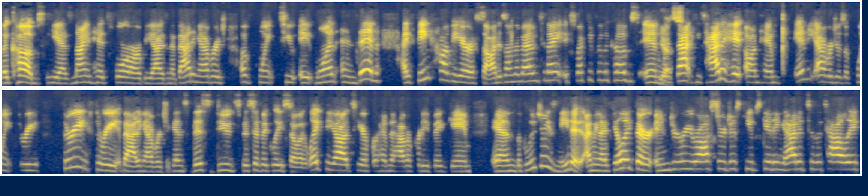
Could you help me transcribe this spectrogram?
the Cubs, he has nine hits, four RBIs, and a batting average of 0.281. And then I think Javier Assad is on the mound tonight, expected for the Cubs. And yes. with that, he's had a hit on him, and he averages a 0.3 three three batting average against this dude specifically. So I like the odds here for him to have a pretty big game. And the Blue Jays need it. I mean, I feel like their injury roster just keeps getting added to the tally.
